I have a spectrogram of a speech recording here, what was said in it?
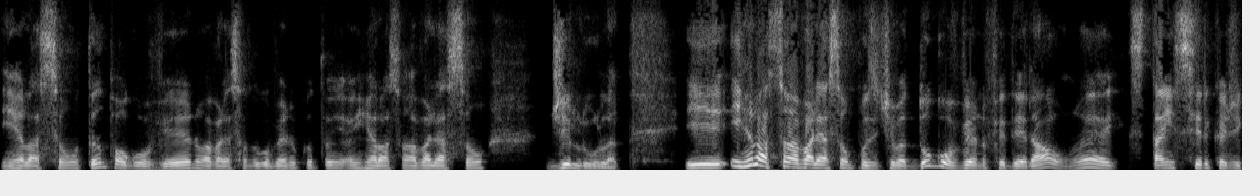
em relação tanto ao governo, avaliação do governo, quanto em relação à avaliação de Lula. E em relação à avaliação positiva do governo federal, é, está em cerca de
